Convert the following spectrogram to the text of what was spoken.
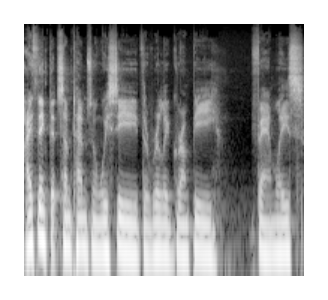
I think that sometimes when we see the really grumpy families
